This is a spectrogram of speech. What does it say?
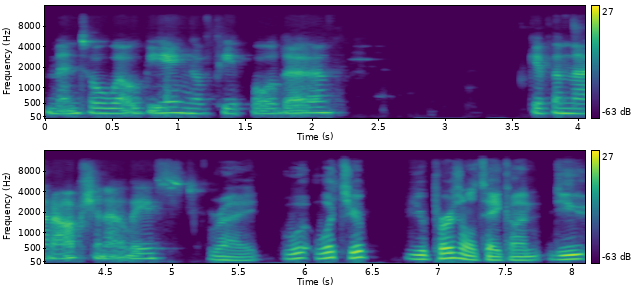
mental well-being of people to give them that option at least Right. What, what's your your personal take on? Do you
